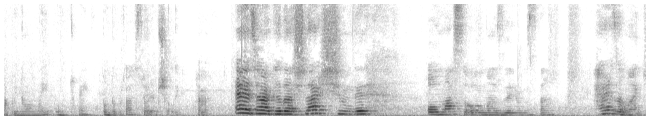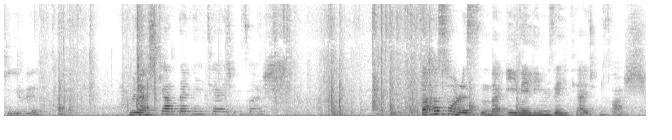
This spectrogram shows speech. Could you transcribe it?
abone olmayı unutmayın. Bunu da buradan söylemiş olayım hemen. Evet arkadaşlar şimdi olmazsa olmazlarımızdan her zamanki gibi mülaş kağıtlarına ihtiyacımız var. Daha sonrasında iğneliğimize ihtiyacımız var.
